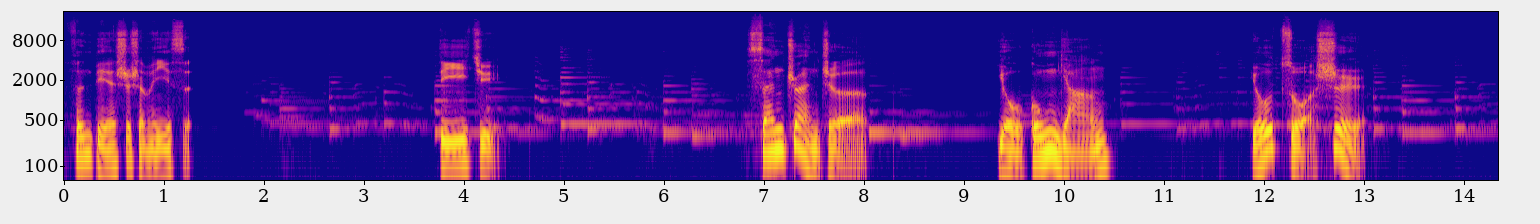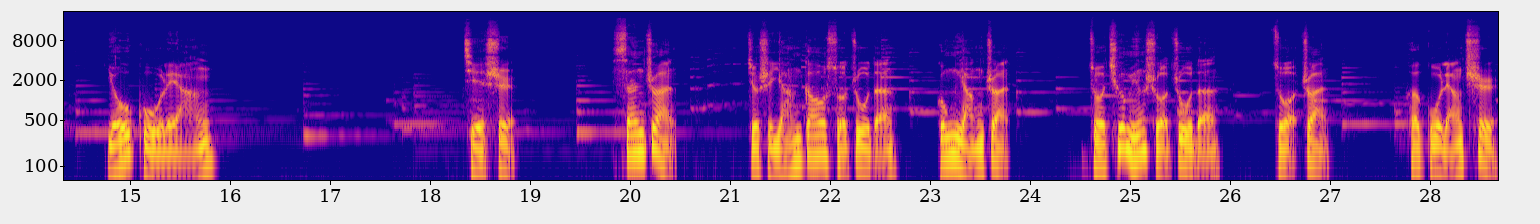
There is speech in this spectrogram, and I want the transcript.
分别是什么意思？第一句，三传者有公羊。有左氏，有谷梁。解释：三传就是杨高所著的《公羊传》，左丘明所著的《左传》和谷梁赤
